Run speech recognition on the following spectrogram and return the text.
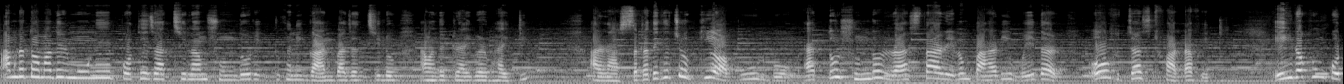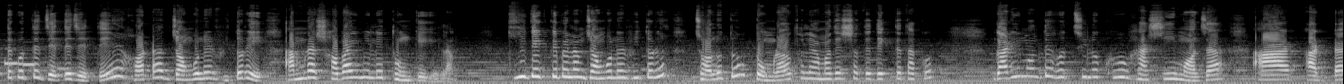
আমরা তো আমাদের মনে পথে যাচ্ছিলাম, সুন্দর একটুখানি গান বাজাচ্ছিল আমাদের ড্রাইভার ভাইটি। আর রাস্তাটা দেখেছ? কি অপূর্ব! এত সুন্দর রাস্তা আর এরম পাহাড়ি ওয়েদার ওহ জাস্ট ফাটাফেটি। এই রকম করতে করতে যেতে যেতে হঠাৎ জঙ্গলের ভিতরে আমরা সবাই মিলে থমকে গেলাম। কি দেখতে পেলাম জঙ্গলের ভিতরে? চলো তো, তোমরাও তাহলে আমাদের সাথে দেখতে থাকো। গাড়ির মধ্যে হচ্ছিল খুব হাসি, মজা আর আড্ডা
